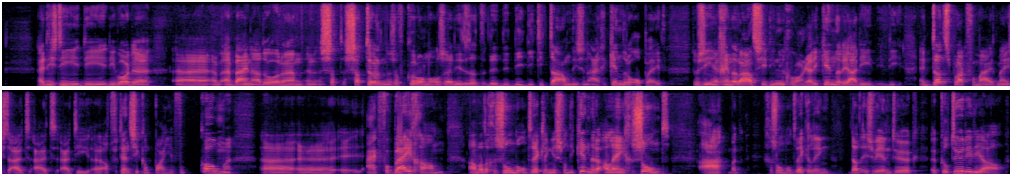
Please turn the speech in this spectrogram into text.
He, die, die, die, die worden uh, bijna door um, een Saturnus of Kronos, hè, die, die, die, die, die titaan die zijn eigen kinderen opeet. Zo zie je een generatie die nu gewoon, ja, die kinderen, ja, die. die en dat sprak voor mij het meeste uit, uit, uit die uh, advertentiecampagne. Volkomen uh, uh, eigenlijk voorbij gaan aan wat een gezonde ontwikkeling is van die kinderen. Alleen gezond, ah, maar gezonde ontwikkeling, dat is weer natuurlijk een cultuurideaal.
